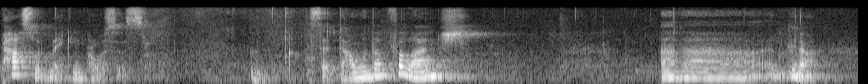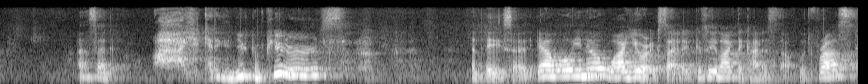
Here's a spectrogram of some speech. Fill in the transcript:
password making process? Sat down with them for lunch and, uh, you know, I said, ah, you're getting new computers. And they said, yeah, well, you know why you're excited, because we like that kind of stuff. But for us,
